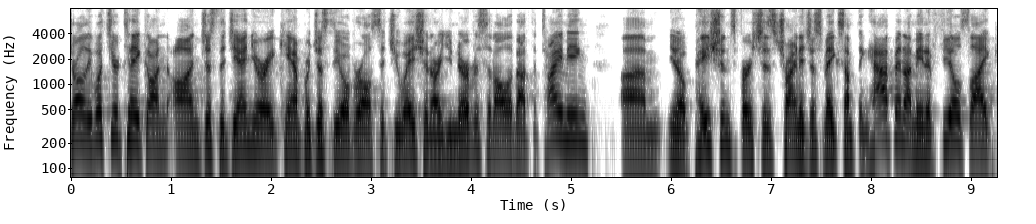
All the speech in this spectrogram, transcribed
Charlie, what's your take on on just the January camp or just the overall situation? Are you nervous at all about the timing? Um, you know, patience versus trying to just make something happen. I mean, it feels like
